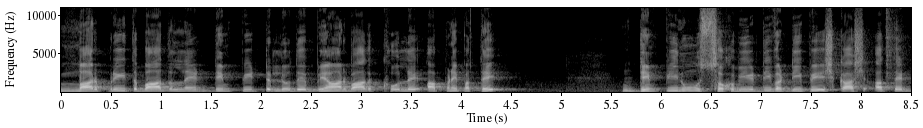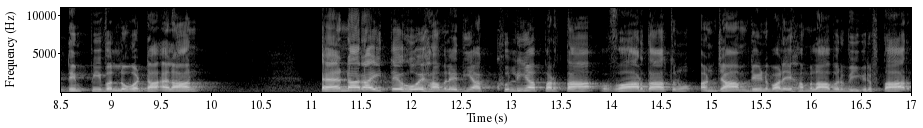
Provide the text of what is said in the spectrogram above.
ਮਨਪ੍ਰੀਤ ਬਾਦਲ ਨੇ ਡਿੰਪੀ ਢਿੱਲੋਂ ਦੇ ਬਿਆਨ ਬਾਅਦ ਖੋਲੇ ਆਪਣੇ ਪੱਤੇ। ਡਿੰਪੀ ਨੂੰ ਸੁਖਬੀਰ ਦੀ ਵੱਡੀ ਪੇਸ਼ਕਸ਼ ਅਤੇ ਡਿੰਪੀ ਵੱਲੋਂ ਵੱਡਾ ਐਲਾਨ। ਐੱਨ ਆਰ ਆਈ ਤੇ ਹੋਏ ਹਮਲੇ ਦੀਆਂ ਖੁੱਲੀਆਂ ਪਰਤਾਂ ਵਾਰਦਾਤ ਨੂੰ ਅੰਜਾਮ ਦੇਣ ਵਾਲੇ ਹਮਲਾਵਰ ਵੀ ਗ੍ਰਿਫਤਾਰ।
